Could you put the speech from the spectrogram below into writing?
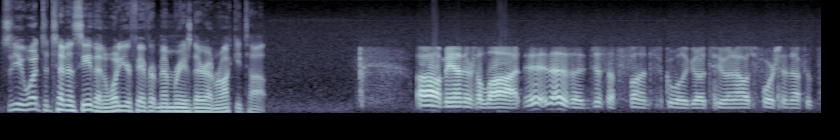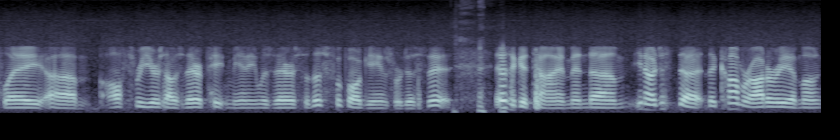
So you went to Tennessee then. What are your favorite memories there on Rocky Top? Oh man, there's a lot. It, that is a, just a fun school to go to, and I was fortunate enough to play um, all three years I was there. Peyton Manning was there, so those football games were just it. it was a good time, and um, you know, just the the camaraderie among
